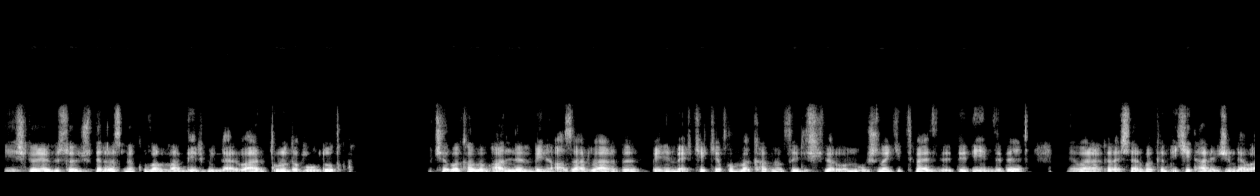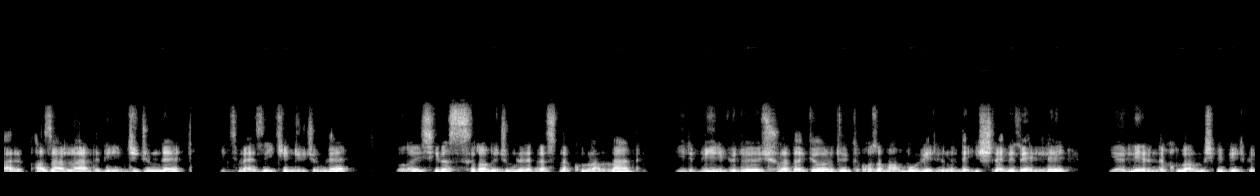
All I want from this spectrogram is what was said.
Eş görevli sözcükler arasında kullanılan virgüller var. Bunu da bulduk. Üçe bakalım. Annem beni azarlardı. Benim erkek yapımla kadınsı ilişkiler onun hoşuna gitmezdi dediğimde de ne var arkadaşlar? Bakın iki tane cümle var. Azarlardı birinci cümle, gitmezdi ikinci cümle. Dolayısıyla sıralı cümleler arasında kullanılan bir virgülü şurada gördük. O zaman bu virgülün de işlevi belli. yerli yerinde kullanılmış bir virgül.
